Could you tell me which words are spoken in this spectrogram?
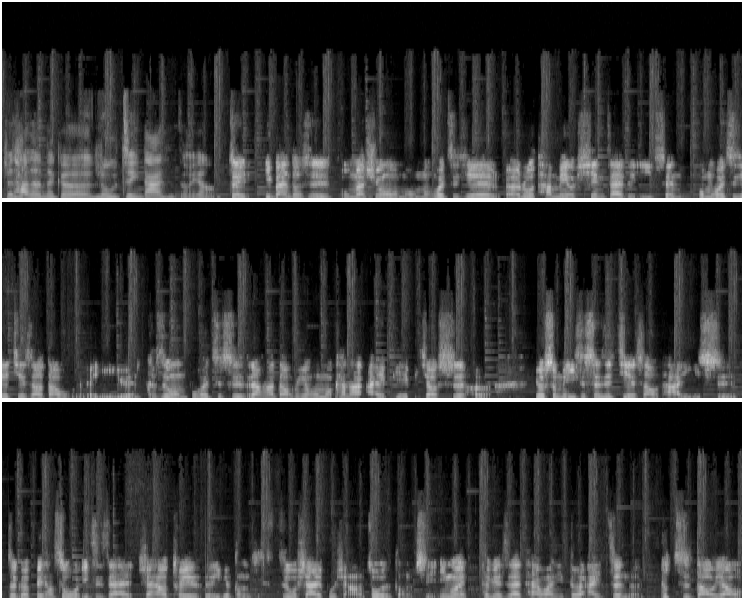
就他的那个路径大概是怎么样？对，一般都是我们来询问我们，我们会直接呃，如果他没有现在的医生，我们会直接介绍到我们的医院。可是我们不会只是让他到我们医院，我们看他癌别比较适合。有什么意思？甚至介绍他医师，这个非常是我一直在想要推的一个东西，是我下一步想要做的东西。因为特别是在台湾，你得癌症了，不知道要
